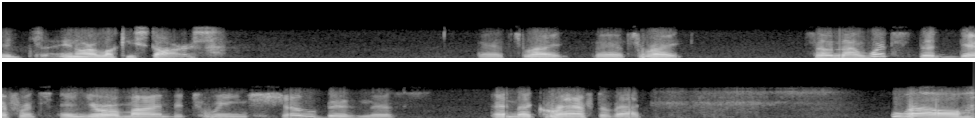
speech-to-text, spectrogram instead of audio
it's in our lucky stars. That's right. That's right. So now, what's the difference in your mind between show business and the craft of acting? Well,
